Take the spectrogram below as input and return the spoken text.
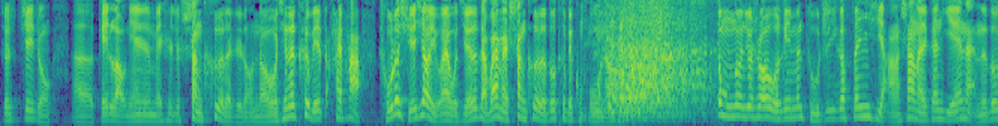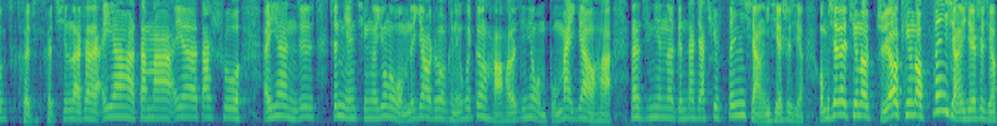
就是这种呃给老年人没事就上课的这种，你知道我现在特别害怕，除了学校以外，我觉得在外面上课的都特别恐怖，你知道吗？动不动就说我给你们组织一个分享，上来跟爷爷奶奶都可可亲了，上来，哎呀大妈，哎呀大叔，哎呀你这真年轻啊，用了我们的药之后肯定会更好。好了，今天我们不卖药哈，那今天呢跟大家去分享一些事情。我们现在听到，只要听到分享一些事情，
